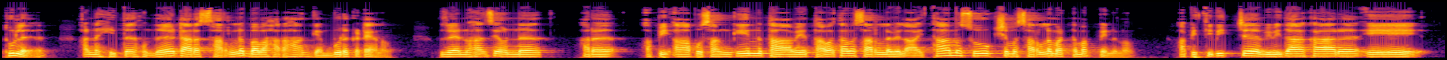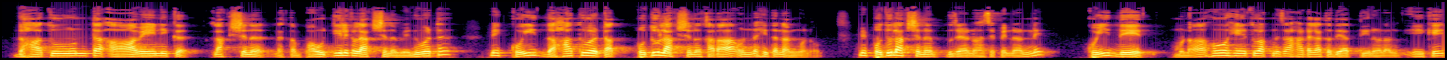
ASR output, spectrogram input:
තුල අන්න හිත හොඳට අර සරල බව හරහා ගැඹුරකට යනවා. බුදුරජාන් වහන්සේ ඔන්න අර අපි ආපු සංකීර්ණතාවය තව තව සරල වෙලා ඊටාම සූක්ෂම සරල මට්ටමක් පෙන්වනවා. අපි තිබිච්ච විවිධාකාර ඒ ධාතුන්ට ආවේනික ලක්ෂණ නැත්නම් පෞද්ගලික ලක්ෂණ වෙනුවට මේ කොයි ධාතුවටත් පොදු ලක්ෂණ කරා ඔන්න හිත නංවනවා. මේ පොදු ලක්ෂණ බුදුරජාණන් වහන්සේ පෙන්වන්නේ කොයි දේත් මොනා හෝ හේතුවක් නිසා හටගත දෙයක් තියෙනවා නම් ඒකේ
